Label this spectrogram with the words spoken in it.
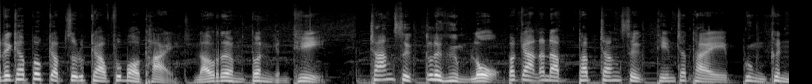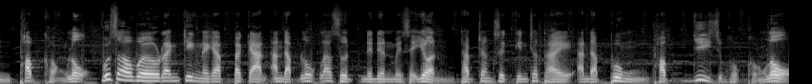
ัสดีครับพบกับสุริข่าวฟุตบอลไทย แล้วเริ่มต้นกันที่ ช้างศึกกระหึ่มโลก ประกาศอันดับทัพช้างศึกทีมชาติไทยพุ่งขึ้นท็อปของโลกฟุตซอลเวิลด์แรงกิ้งนะครับประกาศอันดับโลกล่าสุดในเดือนเมษายน ทัพช้างศึกทีมชาติไทยอันดับพุ่งท็อป 26 ของโลก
